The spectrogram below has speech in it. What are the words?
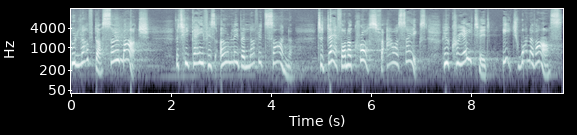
who loved us so much that He gave His only beloved Son to death on a cross for our sakes, who created each one of us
